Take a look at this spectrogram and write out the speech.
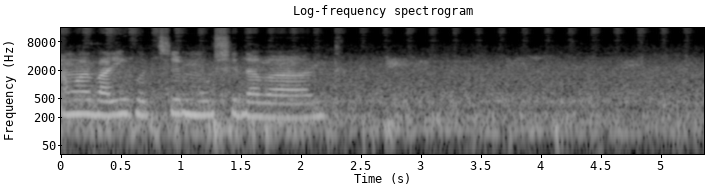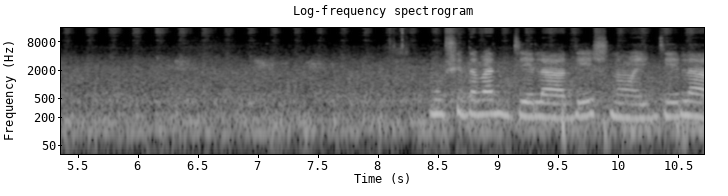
আমার বাড়ি হচ্ছে মুর্শিদাবাদ। মুর্শিদাবাদ জেলা দেশ নয় জেলা।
